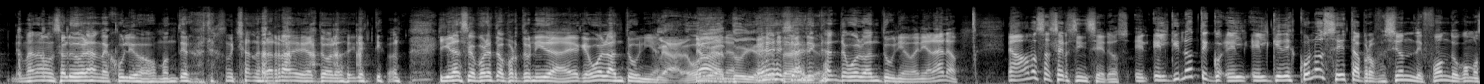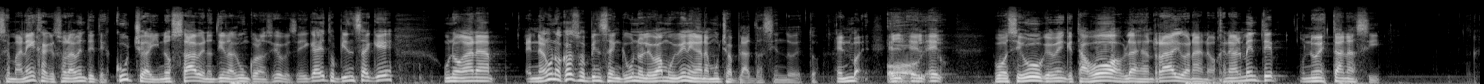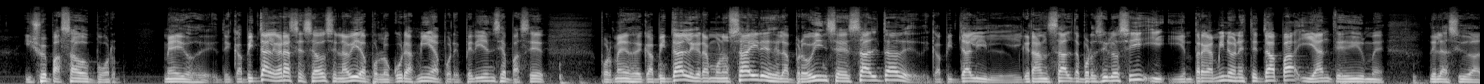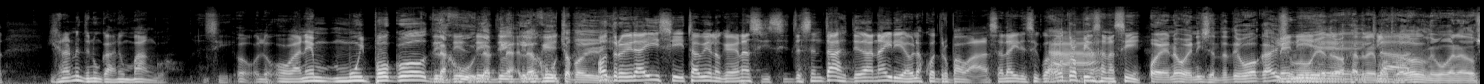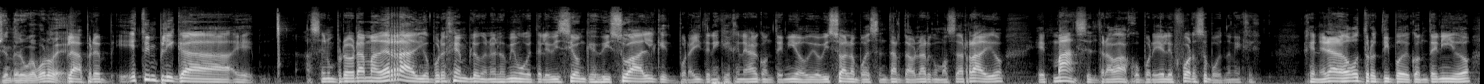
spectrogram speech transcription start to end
Le mandamos un saludo grande a Julio Montero que está escuchando la radio y a todos los directivos. Y gracias por esta oportunidad, eh, que vuelva Antuña. Claro, vuelve Antuña, Eh, que ya ahí. instante vuelva Antuña mañana. No, no, vamos a ser sinceros. El, el que no te, el, el que desconoce esta profesión de fondo, cómo se maneja, que solamente te escucha y no sabe, no tiene algún conocido que se dedica a esto, piensa que uno gana. En algunos casos piensan que uno le va muy bien y gana mucha plata haciendo esto. El- el- vos decís, uh, que ven que estás vos, hablas en radio, ganás. No, generalmente no es tan así. Y yo he pasado por medios de, capital, gracias a Dios en la vida, por locuras mías, por experiencia, pasé por medios de capital, Gran Buenos Aires, de la provincia de Salta, de, capital y el Gran Salta, por decirlo así, y, y en Pergamino en esta etapa y antes de irme de la ciudad. Y generalmente nunca gané un mango. Sí, o, lo- o gané muy poco de, La de- la de- cla- de la lo que he justa hecho. para vivir. Otro era ahí, sí, está bien lo que ganás. Si, si te sentás, te dan aire y hablas cuatro pavadas al aire. sí, Ah. Otros piensan así. Bueno, vení, sentate vos acá y yo me voy a eh, trabajar atrás del claro. mostrador donde vos ganás 200 lucas por mes. Claro, pero esto implica eh, hacer un programa de radio, por ejemplo, que no es lo mismo que televisión, que es visual, que por ahí tenés que generar contenido audiovisual, no puedes sentarte a hablar como hacer radio. Es más el trabajo, por ahí el esfuerzo, porque tenés que generar otro tipo de contenido.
